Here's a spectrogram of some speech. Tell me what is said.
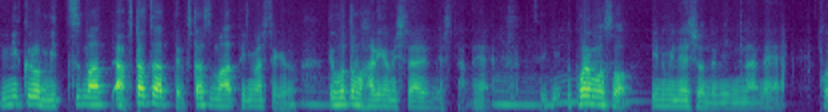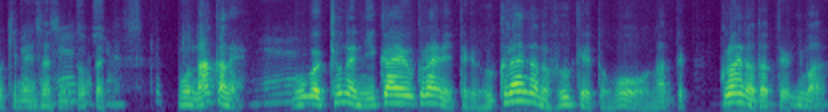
ユニクロ3つ回ってあ2つあって2つ回ってきましたけど両方とも張り紙してありましたね。次これもそうイルミネーションでみんなねこう記念写真撮ったり、もうなんかねね。僕は去年2回ウクライナ行ったけどウクライナの風景ともうなんてウクライナだって今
